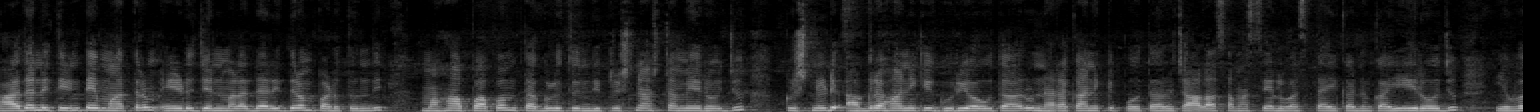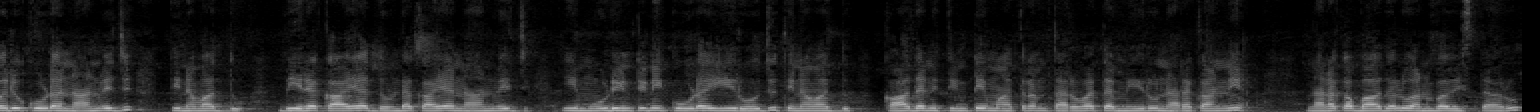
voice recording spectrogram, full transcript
కాదని తింటే మాత్రం ఏడు జన్మల దరిద్రం పడుతుంది. మహాపాపం తగులుతుంది. కృష్ణాష్టమి రోజు కృష్ణుడి ఆగ్రహానికి గురి అవుతారు నరకానికి పోతారు. చాలా సమస్యలు వస్తాయి. కనుక ఈరోజు ఎవరు కూడా నాన్ వెజ్ తినవద్దు. బీరకాయ దొండకాయ నాన్ వెజ్ ఈ మూడింటిని కూడా ఈరోజు తినవద్దు. కాదని తింటే మాత్రం తర్వాత మీరు నరకాన్ని నరక బాధలు అనుభవిస్తారు.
